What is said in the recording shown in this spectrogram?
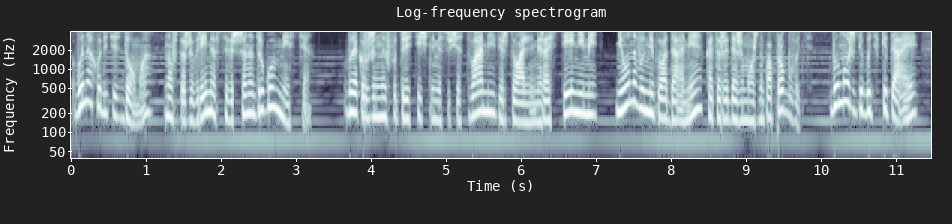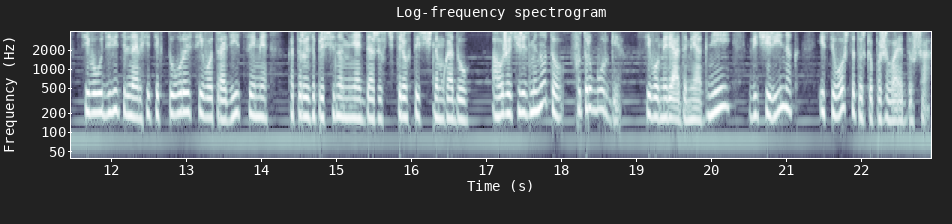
вы находитесь дома, но в то же время в совершенно другом месте. Вы окружены футуристичными существами, виртуальными растениями, неоновыми плодами, которые даже можно попробовать. Вы можете быть в Китае с его удивительной архитектурой, с его традициями, которые запрещено менять даже в 4000 году. А уже через минуту в Футурбурге с его мириадами огней, вечеринок и всего, что только пожелает душа.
